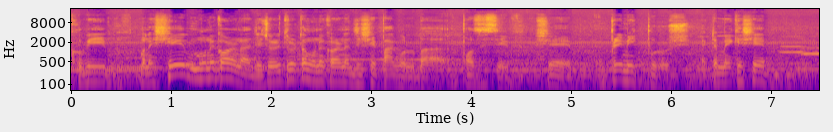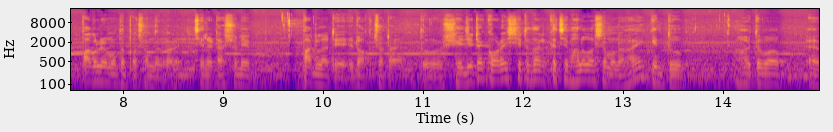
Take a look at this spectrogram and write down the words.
খুবই মানে সে মনে করে না যে চরিত্রটা মনে করে না যে সে পাগল বা পজিটিভ সে প্রেমিক পুরুষ। একটা মেয়েকে সে পাগলের মতো পছন্দ করে। ছেলেটা আসলে পাগলাটে রকচটা। তো সে যেটা করে সেটা তার কাছে ভালোবাসা মনে হয় কিন্তু হয়তোবা আহ,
